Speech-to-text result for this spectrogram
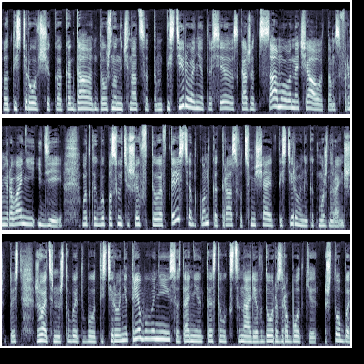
э, тестировщика, когда должно начинаться там тестирование, то все скажут с самого начала, там, с формирования идеи. Вот как бы по сути shift-left тестинг, он как раз вот смещает тестирование как можно раньше. То есть желательно, чтобы это было тестирование требований, создание тестовых сценариев до разработки разработки, чтобы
